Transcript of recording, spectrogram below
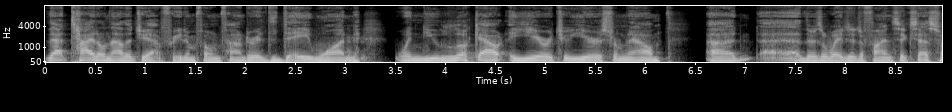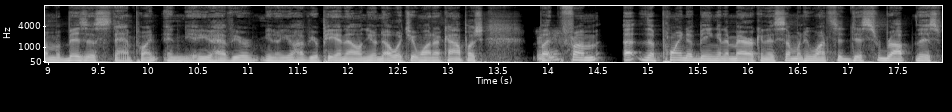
That title, now that you have Freedom Phone Founder, it's day one. Mm-hmm. when you look out a year or two years from now, uh, uh, there's a way to define success from a business standpoint, and you, you have your, you know, you'll have your P and L, and you'll know what you want to accomplish. But mm-hmm. from uh, the point of being an American is someone who wants to disrupt this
